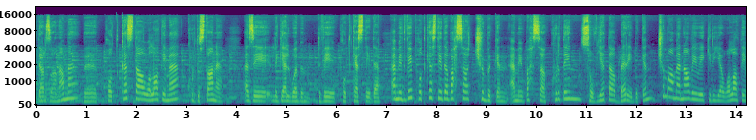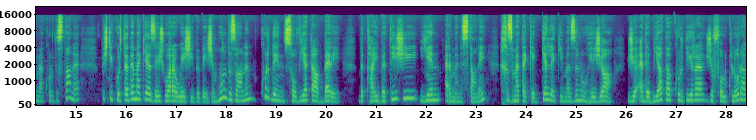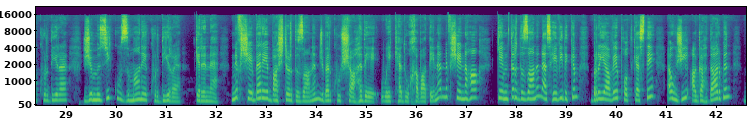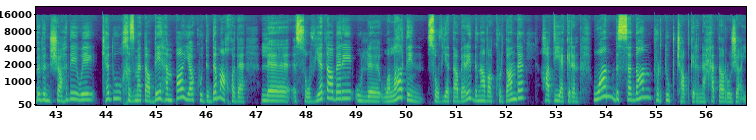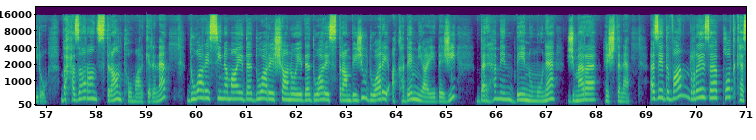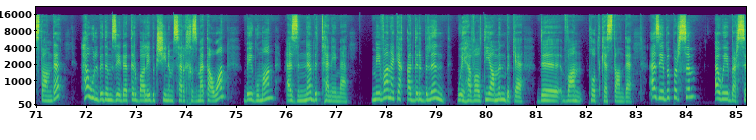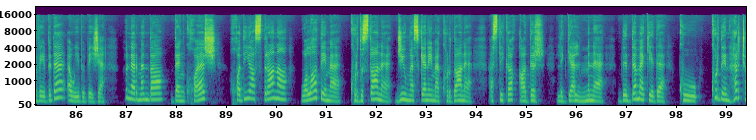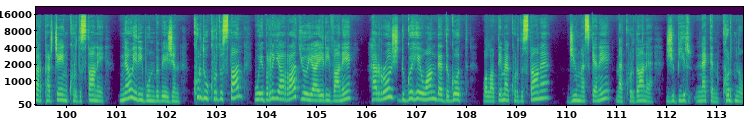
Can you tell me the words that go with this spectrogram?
ئیدارزانە me bi podkesta welatê me Kurdistan e. Ez ê li gel webim divê podkestê de. Em ê divê podkestê de behsa çi bikin, em ê behsa Kurdên Sovyeta berê bikin, çima me navê wêkiriye welatê me Kurdistan e, piştî kurtedemekê ez ê ji wara wê jî bibêjim. Hûn dizanin Kurdên Sovyeta berê bi taybetî jî yên Ermenistanê, xizmeteke gelekî mezin û hêja, ji edebiyata Kurdî re ji folklora Kurdî re ji müzik û zimanê Kurdî re girine Nif şêberê baştir dizanin ji ber ku şahidê wê ked û xebatêne nif şêneha kêmtir dizanin ez hêvî dikim biriya vê podcastê ew jî agahdar bin bibin şahidê wê ked û xizmeta bêhempa ya ku di dema xwe de li Sovyeta berê û li welatên Sovyeta berê di nava Kurdan de هاتیەکردن وان bi sedan pirtûk çapkirine heta roja îro bi hezaran stran tomarkirine duwarê sînemayê de duwarê şanoyê de duwarê stranbêjî û duwarê akademiyayê de jî berhemên bênumûne ji me re hiştine ez ê divan rêze potkestan de hewl bidim zêdetir balê bikişînim ser xizmeta wan bêguman ez nebitenê me mêvaneke qedir bilind wê hevaltiya min bike di van podcastan de. Ez ê bipirsim ew ê bersivê bide ew ê bibêje. Hunermenda dengxweş, xwediya strana welatê me Kurdistan e cîw meskenê me Kurdan e Eslîka qadir li gel min e di demekê de ku Kurdên her çar perçeyên Kurdistanê newêrî bûn bibêjin Kurd û Kurdistan wê biriya radyoya êrîvanê هەر ڕۆژ دگو هێوان دە دەگوت وڵاتی مە کوردستانە جیومەسکەنێ مە کوردانە ji bîr nekin Kurdn û.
